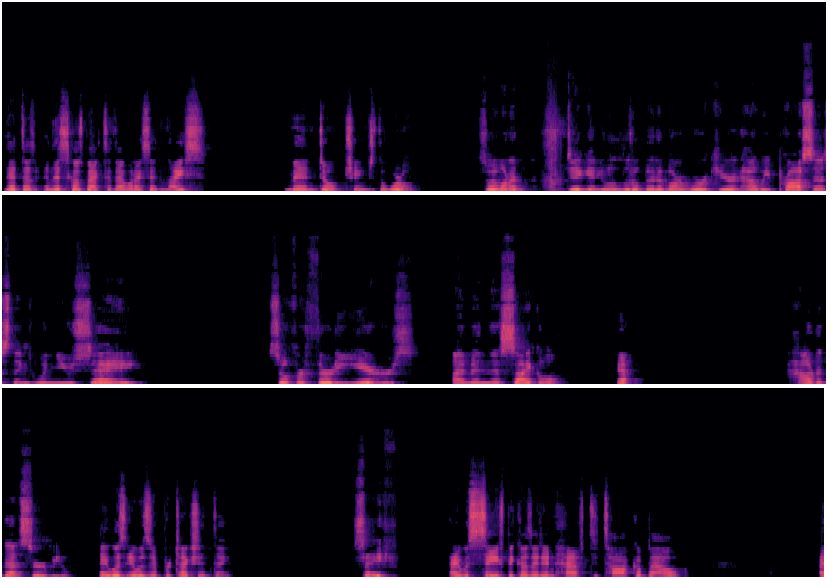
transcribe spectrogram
That does, and this goes back to that what I said. Nice men don't change the world. So I want to dig into a little bit of our work here and how we process things. When you say, so for 30 years, I'm in this cycle. Yeah. How did that serve you? It was it was a protection thing. Safe. I was safe because I didn't have to talk about I,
